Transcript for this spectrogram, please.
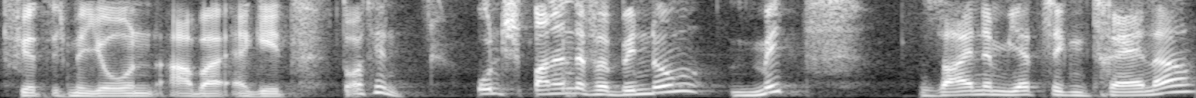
40 Millionen, aber er geht dorthin. Und spannende Verbindung mit seinem jetzigen Trainer,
